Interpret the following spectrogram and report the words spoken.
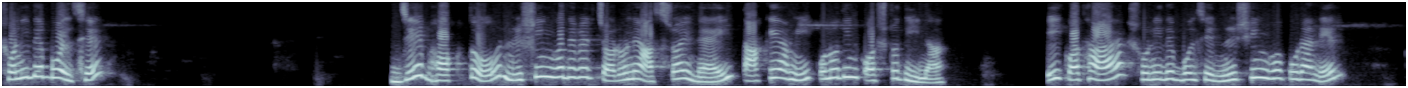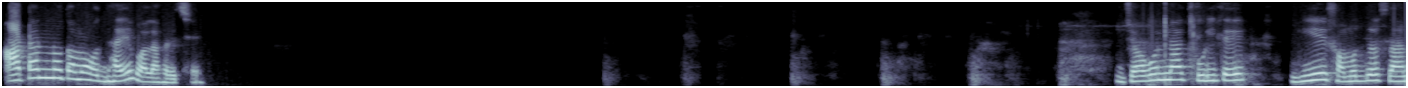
শনিদেব বলছে যে ভক্ত নৃসিংহদেবের চরণে আশ্রয় নেয়, তাকে আমি কোনোদিন কষ্ট দিই না। এই কথা শনিদেব বলছে, নৃসিংহ পুরাণের আটান্নতম অধ্যায়ে বলা হয়েছে। জগন্নাথ পুরীতে গিয়ে সমুদ্র স্নান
